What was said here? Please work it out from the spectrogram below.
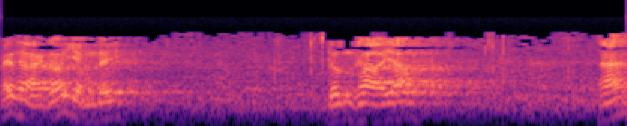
Mấy thời nói giùm đi. Đừng thời không? Hả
